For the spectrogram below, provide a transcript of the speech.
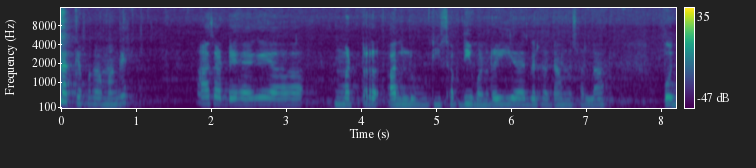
ਢੱਕ ਕੇ ਪਕਾਵਾਂਗੇ। ਆ ਸਾਡੇ ਹੈਗੇ ਆ ਮਟਰ, ਆਲੂ ਦੀ ਸਬਜ਼ੀ ਬਣ ਰਹੀ ਆ ਇਧਰ ਸਾਡਾ ਮਸਾਲਾ ਭੁੱਜ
